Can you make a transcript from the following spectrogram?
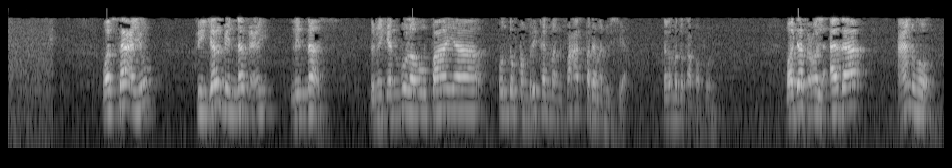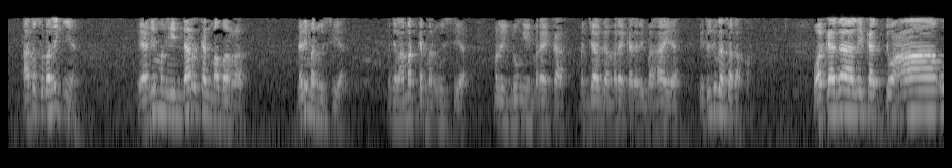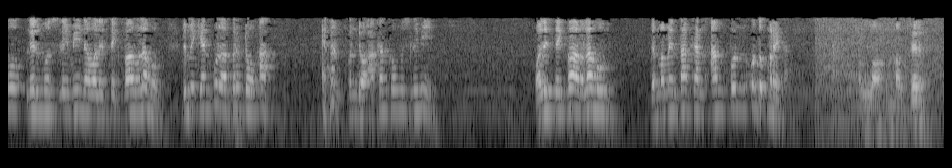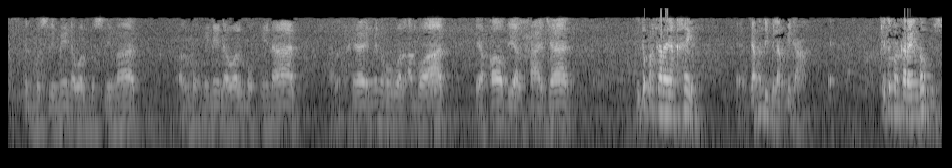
Wasa'yu fi jalbin naf'i linnas. Demikian pula upaya untuk memberikan manfaat pada manusia dalam bentuk apa pun. Wa daf'ul adha anhum atau sebaliknya. yakni menghindarkan madarat dari manusia, menyelamatkan manusia, melindungi mereka, menjaga mereka dari bahaya, itu juga sedekah. وكذلك الدعاء للمسلمين والاستغفار لهم demikian pula berdoa mendoakan kaum muslimin walistighfar lahum dan memintakan ampun untuk mereka Allahumma ghfir lil muslimin wal muslimat wal mu'minin wal mu'minat al ahya'i minhum wal amwat ya qadhi al hajat itu perkara yang khair jangan dibilang bid'ah itu perkara yang bagus.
